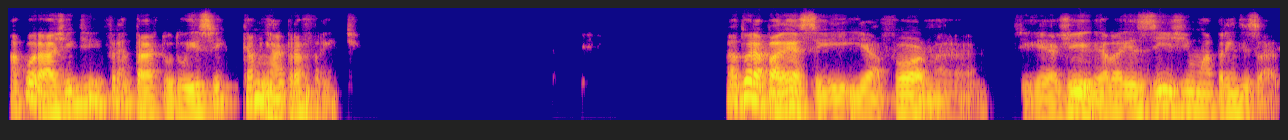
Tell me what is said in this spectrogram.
a coragem de enfrentar tudo isso e caminhar para frente. A dor aparece e, e a forma de reagir, ela exige um aprendizado.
